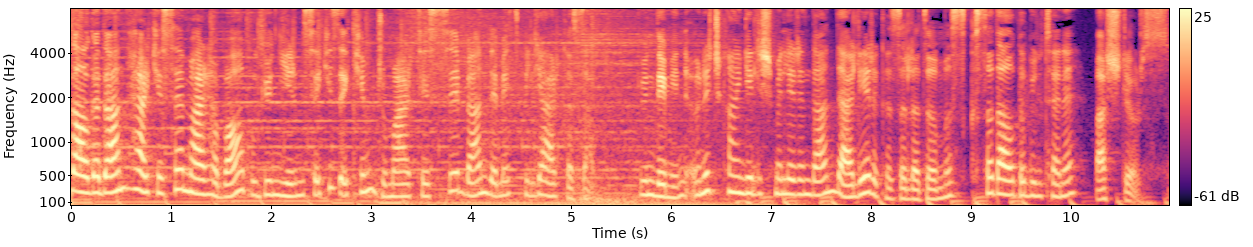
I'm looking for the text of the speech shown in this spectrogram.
Dalga'dan herkese merhaba. Bugün 28 Ekim Cumartesi. Ben Demet Bilge Erkasap. Gündemin öne çıkan gelişmelerinden derleyerek hazırladığımız Kısa Dalga bültene başlıyoruz.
